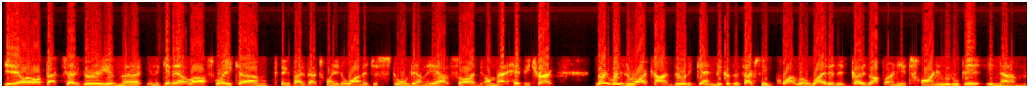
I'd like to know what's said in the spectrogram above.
Yeah, I, I backed Jaguary in the in the get out last week. Um, I think about about twenty to one. It just stormed down the outside on that heavy track. No reason why I can't do it again because it's actually quite well weighted. It goes up only a tiny little bit in um,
